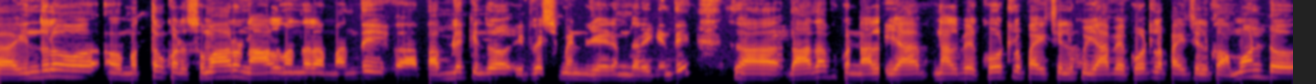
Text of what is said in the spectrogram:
ఆ, ఇందులో ఆ, మొత్తం కొన్ని సుమారు నాలుగు వందల మంది పబ్లిక్ ఇందులో ఇన్వెస్ట్మెంట్ చేయడం జరిగింది. ఆ, దాదాపు యా- నలభై కోట్ల పైచీలకు యాభై కోట్ల పైచీలకు అమౌంట్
